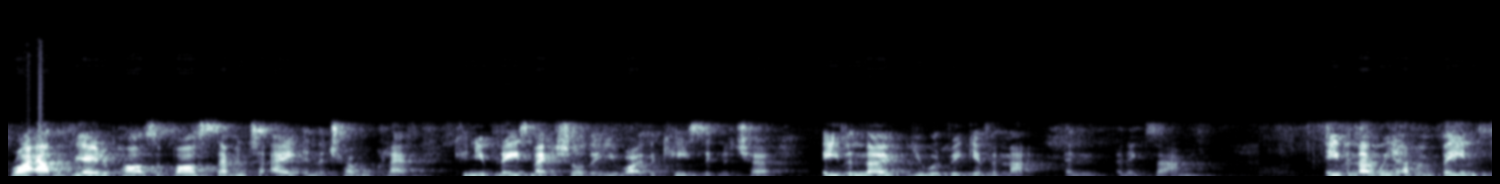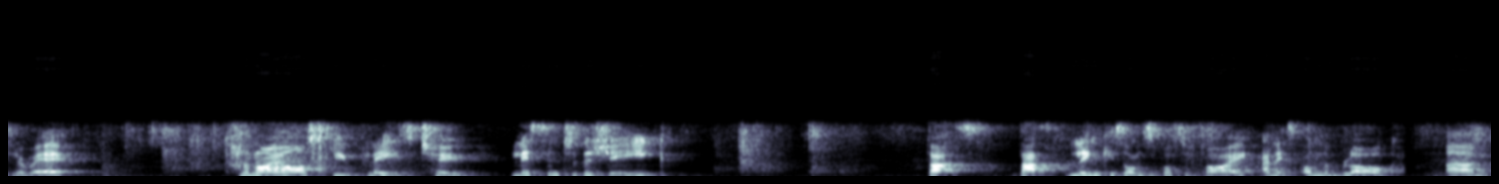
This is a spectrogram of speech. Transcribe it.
write out the viola parts of bars 7 to 8 in the treble clef. Can you please make sure that you write the key signature, even though you would be given that in an exam? Even though we haven't been through it, can I ask you please to listen to the Gigue? That's, that link is on Spotify and it's on the blog. Um,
